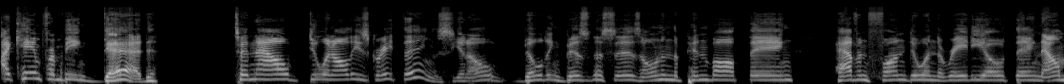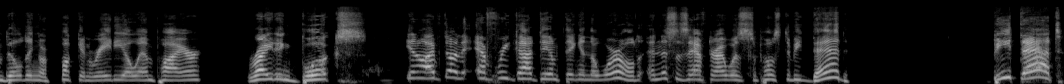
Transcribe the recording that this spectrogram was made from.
I came from being dead to now doing all these great things, you know, building businesses, owning the pinball thing, having fun doing the radio thing. Now I'm building a fucking radio empire, writing books. You know, I've done every goddamn thing in the world, and this is after I was supposed to be dead. Beat that.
